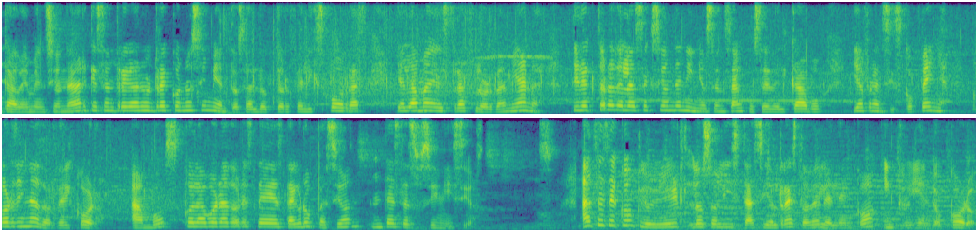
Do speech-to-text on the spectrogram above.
Cabe mencionar que se entregaron reconocimientos al doctor Félix Porras y a la maestra Flor Damiana, directora de la sección de niños en San José del Cabo, y a Francisco Peña, coordinador del coro ambos colaboradores de esta agrupación desde sus inicios. Antes de concluir, los solistas y el resto del elenco, incluyendo coro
